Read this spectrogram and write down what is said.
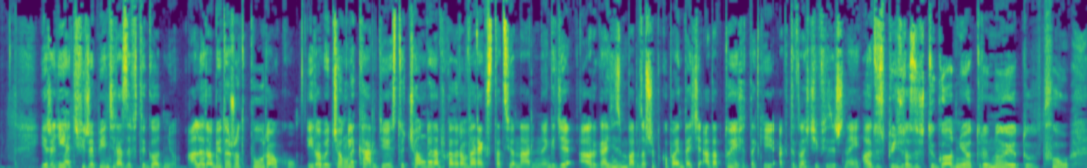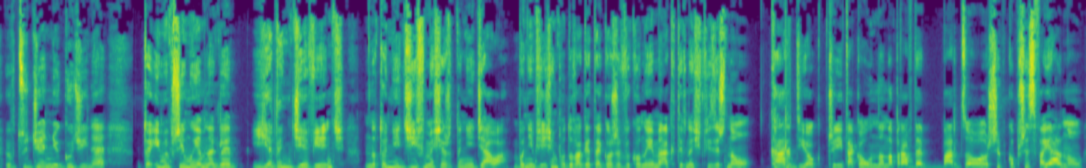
jeżeli ja ćwiczę pięć razy w tygodniu, ale robię to już od pół roku i robię ciągle cardio, jest to ciągle na przykład rowerek stacjonarny, gdzie organizm bardzo szybko, pamiętajcie, adaptuje się do takiej aktywności fizycznej, ale to jest pięć razy w tygodniu, ja trenuję tu, fu, codziennie godzinę, to i my przyjmujemy nagle 1,9, no to nie dziwmy się, że to nie działa, bo nie wzięliśmy pod uwagę tego, że wykonujemy aktywność fizyczną cardio, czyli taką no naprawdę bardzo szybko przyswajalną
